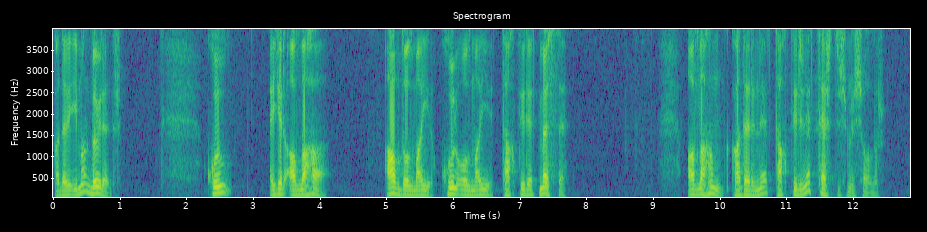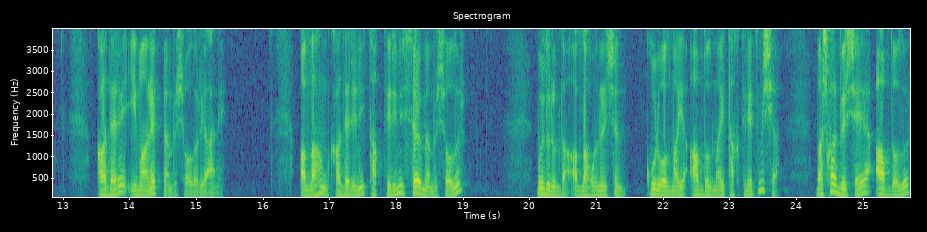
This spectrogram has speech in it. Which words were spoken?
Kadere iman böyledir. Kul eğer Allah'a abd olmayı, kul olmayı takdir etmezse Allah'ın kaderine, takdirine ters düşmüş olur. Kadere iman etmemiş olur yani. Allah'ın kaderini, takdirini sevmemiş olur. Bu durumda Allah onun için kul olmayı, abd olmayı takdir etmiş ya, başka bir şeye abd olur,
